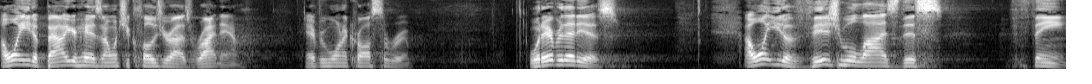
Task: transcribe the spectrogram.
I want you to bow your heads and I want you to close your eyes right now everyone across the room. Whatever that is, I want you to visualize this thing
